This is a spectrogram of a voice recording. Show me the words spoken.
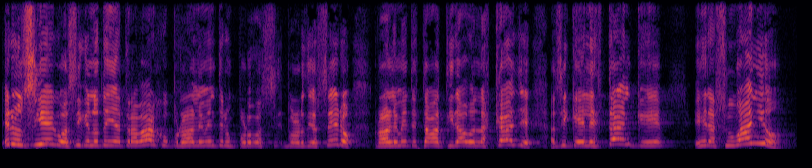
Era un ciego, así que no tenía trabajo, probablemente era un pordiosero, probablemente estaba tirado en las calles, así que el estanque era su baño.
